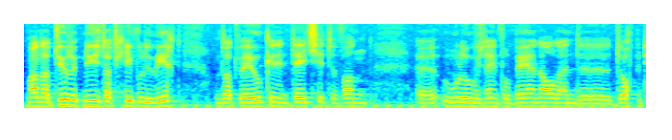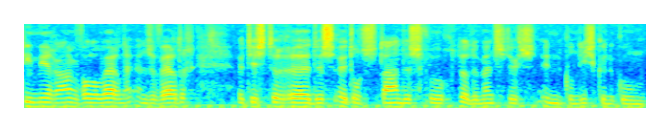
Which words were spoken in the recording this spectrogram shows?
Maar natuurlijk, nu is dat geëvolueerd. Omdat wij ook in een tijd zitten van... eh, oorlogen zijn voorbij en al en de dorpen die meer aangevallen werden en zo verder. Het is er eh, dus uit ontstaan dus voor dat de mensen dus in conditie kunnen komen.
